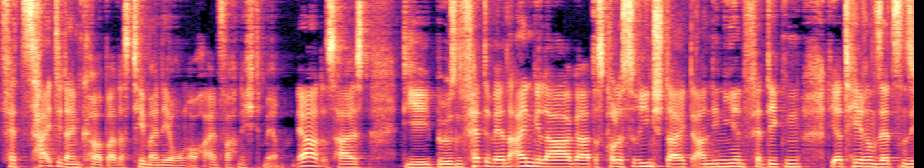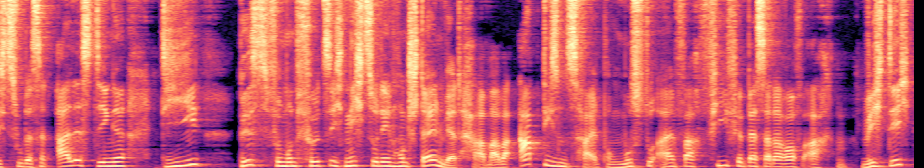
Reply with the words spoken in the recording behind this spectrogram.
verzeiht dir dein Körper das Thema Ernährung auch einfach nicht mehr. Ja, das heißt, die bösen Fette werden eingelagert, das Cholesterin steigt an, die Nieren verdicken, die Arterien setzen sich zu. Das sind alles Dinge, die bis 45 nicht so den hohen Stellenwert haben. Aber ab diesem Zeitpunkt musst du einfach viel, viel besser darauf achten. Wichtig,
